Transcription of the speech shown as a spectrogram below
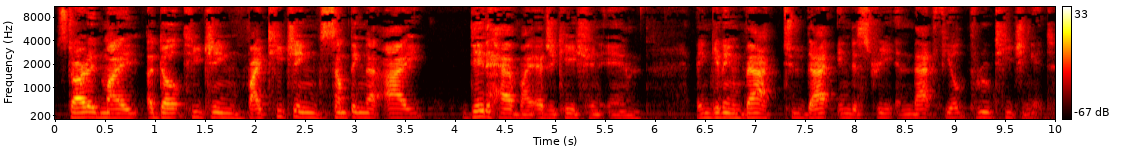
started my adult teaching by teaching something that I did have my education in and giving back to that industry and that field through teaching it.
